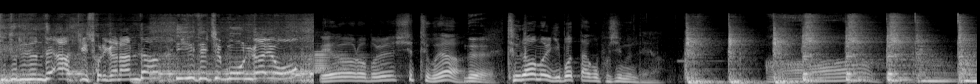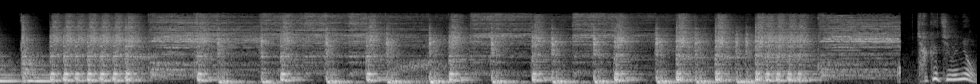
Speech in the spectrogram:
두드리는데 악기 소리가 난다? 이게 대체 뭔가요? wearable suit고요. 네. 드럼을 입었다고 보시면 돼요. 작게 치면요.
